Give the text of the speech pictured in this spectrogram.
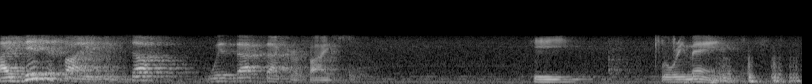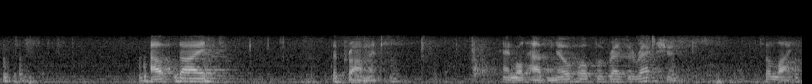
identifying himself with that sacrifice, he will remain outside the promise and will have no hope of resurrection to life.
